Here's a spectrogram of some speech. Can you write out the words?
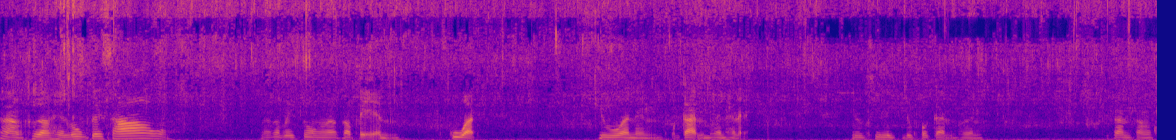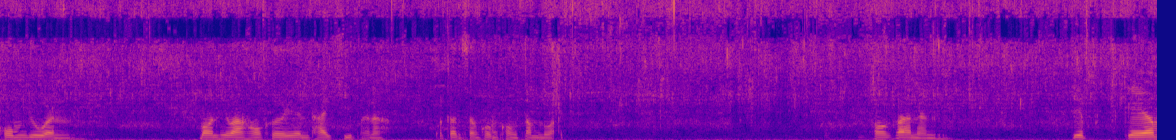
ห่างเครื่องให้ลูกได้เศร้า แล้วก็ไปส่งแล้วก็เป็นกวด อยู่อันนั้นประกันเพื่อนแหละอยู่คลินิกอยู่ประกันเพื่อนประกันสังคมยวนบอนที่ว่าเขาเคยเห็นถ่ายคลิปนะประกันสังคมของตำรวจเพราะการนั้น เจ็บแก้ม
